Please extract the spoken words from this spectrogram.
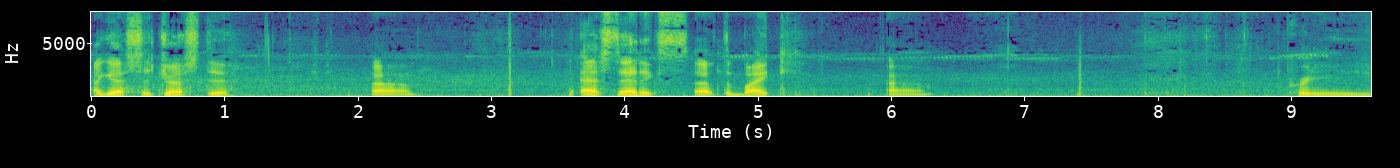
I guess address the um, aesthetics of the bike. Um, pretty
